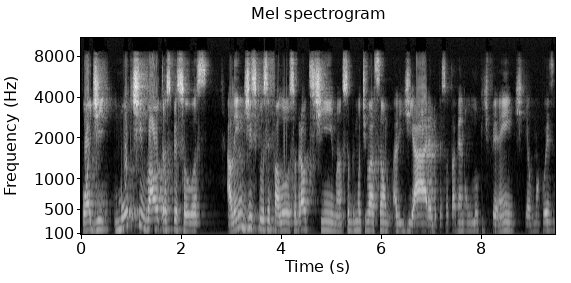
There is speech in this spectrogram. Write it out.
pode motivar outras pessoas Além disso que você falou sobre autoestima, sobre motivação ali diária, da pessoa tá vendo um look diferente, alguma coisa,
